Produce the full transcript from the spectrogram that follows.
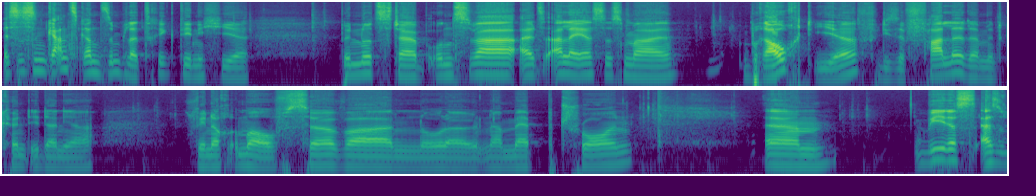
Es ist ein ganz, ganz simpler Trick, den ich hier benutzt habe. Und zwar als allererstes mal braucht ihr für diese Falle, damit könnt ihr dann ja wen auch immer auf Servern oder in einer Map trollen. Ähm, wie das, also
